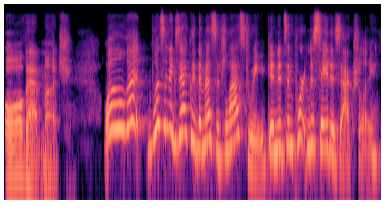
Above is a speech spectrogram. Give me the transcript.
all that much. Well, that wasn't exactly the message last week. And it's important to say this actually.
